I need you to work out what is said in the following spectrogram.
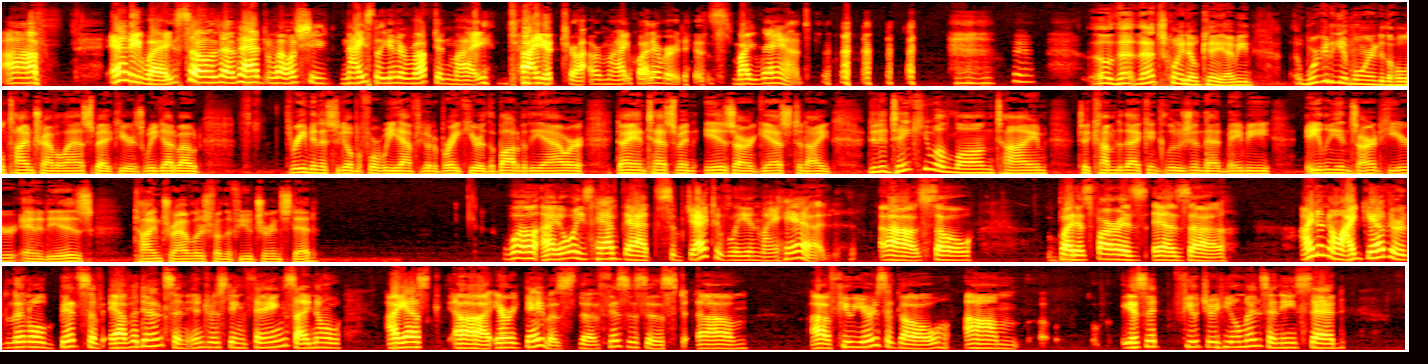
Uh, anyway, so that, that well, she nicely interrupted my diatribe or my whatever it is, my rant. oh, that that's quite okay. I mean, we're going to get more into the whole time travel aspect here as we got about three minutes to go before we have to go to break here at the bottom of the hour. Diane Tessman is our guest tonight. Did it take you a long time to come to that conclusion that maybe aliens aren't here and it is time travelers from the future instead? Well, I always had that subjectively in my head. Uh, so, but as far as as uh, I don't know, I gathered little bits of evidence and interesting things. I know I asked uh, Eric Davis, the physicist, um, a few years ago, um, is it future humans? And he said,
